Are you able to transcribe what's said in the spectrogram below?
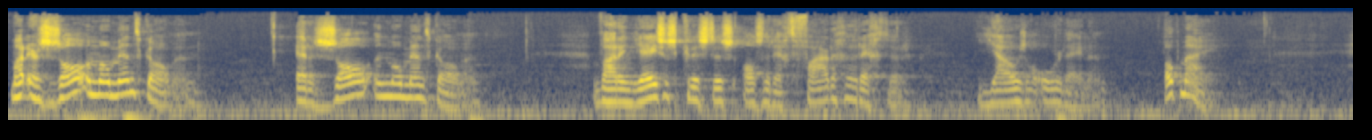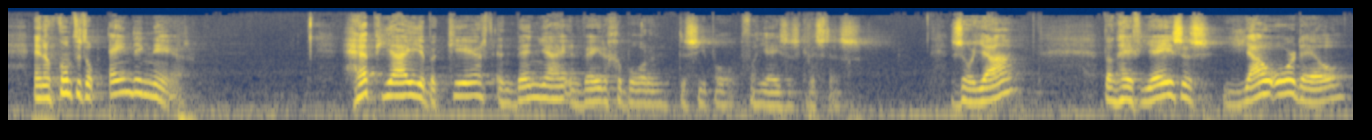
Maar er zal een moment komen. Er zal een moment komen. Waarin Jezus Christus als de rechtvaardige rechter jou zal oordelen. Ook mij. En dan komt het op één ding neer. Heb jij je bekeerd en ben jij een wedergeboren discipel van Jezus Christus? Zo ja, dan heeft Jezus jouw oordeel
